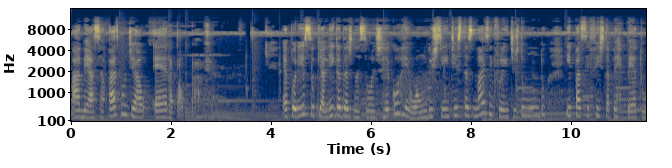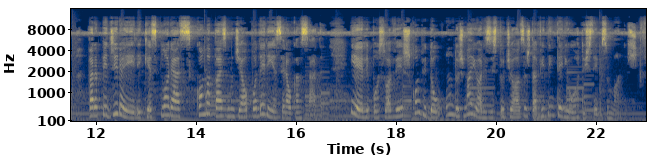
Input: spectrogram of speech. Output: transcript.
A ameaça à paz mundial era palpável. É por isso que a Liga das Nações recorreu a um dos cientistas mais influentes do mundo e pacifista perpétuo para pedir a ele que explorasse como a paz mundial poderia ser alcançada. E ele, por sua vez, convidou um dos maiores estudiosos da vida interior dos seres humanos.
